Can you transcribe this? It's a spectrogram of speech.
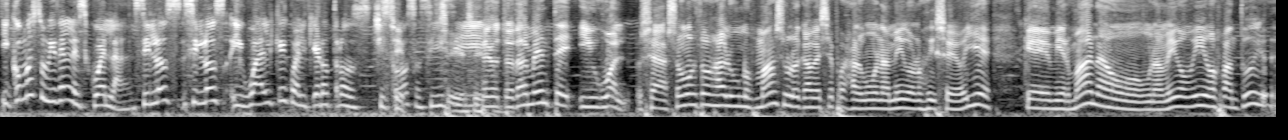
¿Y cómo es tu vida en la escuela? ¿Sí los, sí los, igual que cualquier otros chicos, Sí, así, sí, sí? sí. Pero totalmente igual. O sea, somos dos alumnos más, solo que a veces pues algún amigo nos dice, oye, que mi hermana o un amigo mío es fan tuyo.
